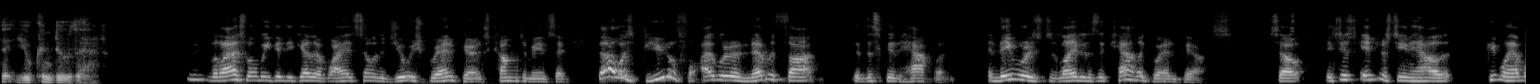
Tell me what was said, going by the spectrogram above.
that you can do that. The last one we did together, I had some of the Jewish grandparents come to me and say, That was beautiful. I would have never thought that this could happen. And they were as delighted as the Catholic grandparents. So it's just interesting how people have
